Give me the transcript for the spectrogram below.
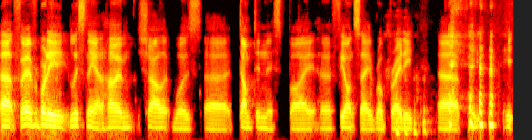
Uh, for everybody listening at home, Charlotte was uh, dumped in this by her fiance, Rob Brady. Uh, he, he,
